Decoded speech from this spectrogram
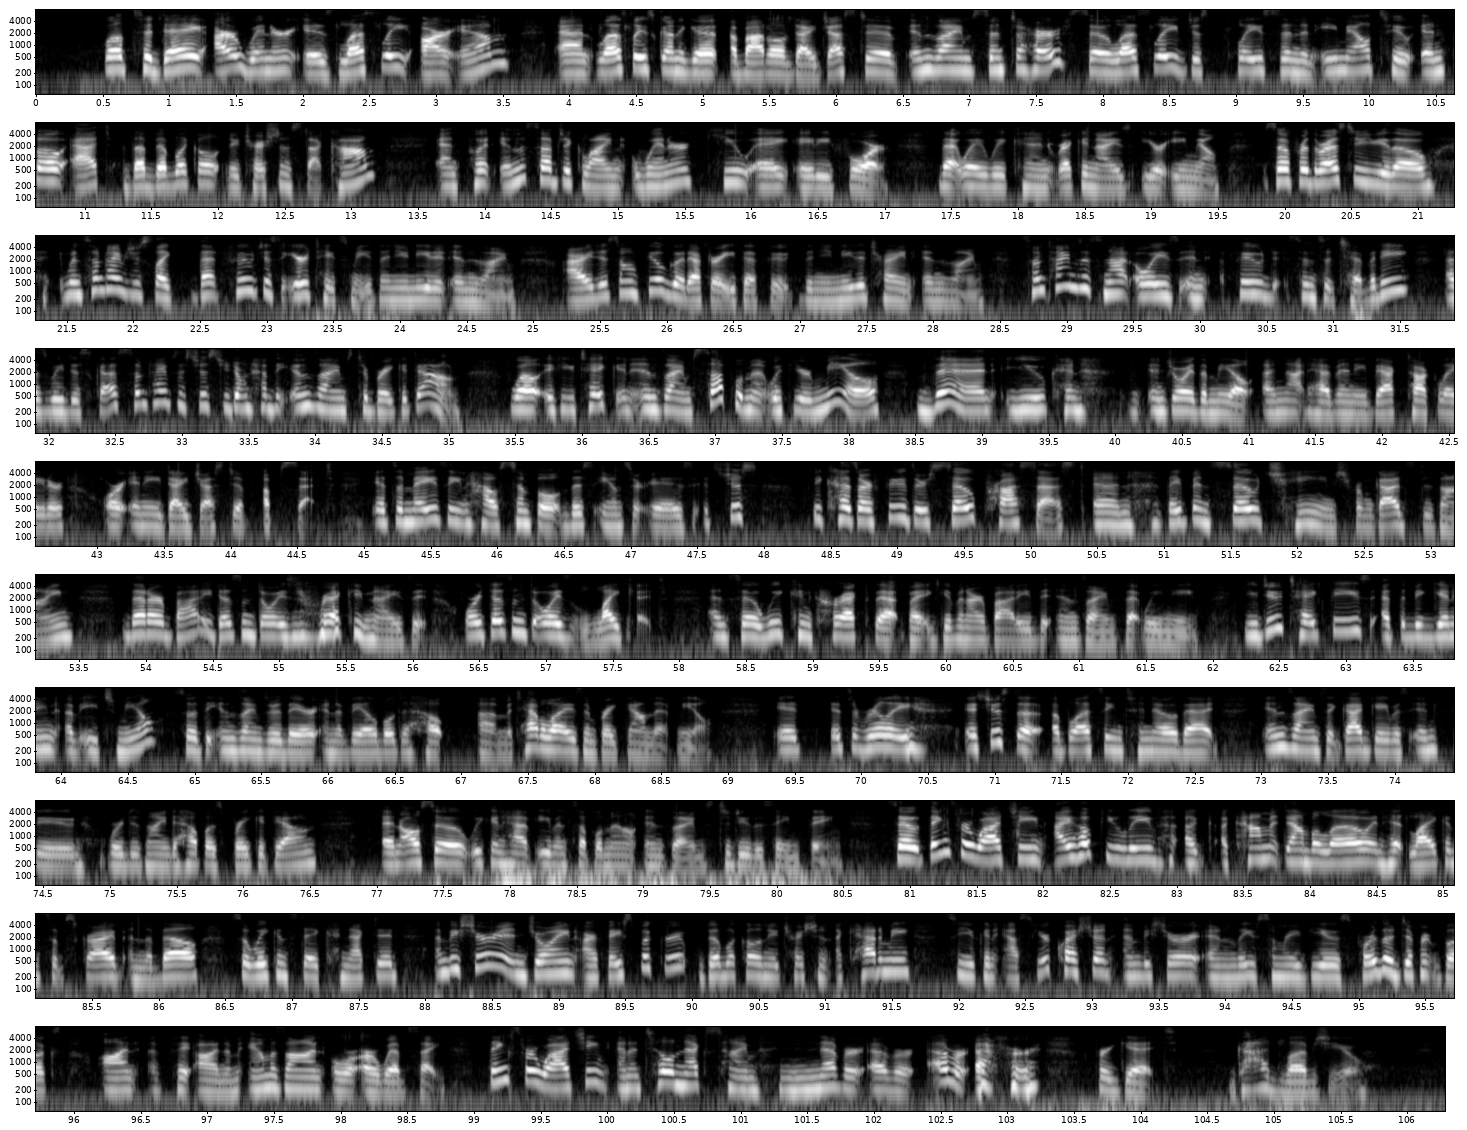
Well, today our winner is Leslie RM, and Leslie's going to get a bottle of digestive enzymes sent to her. So, Leslie, just please send an email to info at thebiblicalnutritionist.com and put in the subject line winner QA84. That way we can recognize your email. So for the rest of you though, when sometimes just like that food just irritates me, then you need an enzyme. I just don't feel good after I eat that food, then you need to try an enzyme. Sometimes it's not always in food sensitivity as we discussed. Sometimes it's just you don't have the enzymes to break it down. Well, if you take an enzyme supplement with your meal, then you can enjoy the meal and not have any back talk later or any digestive upset. It's amazing how simple this answer is. It's just because our foods are so processed and they've been so changed from God's design that our body doesn't always recognize it or it doesn't always like it. And so we can correct that by giving our body the enzymes that we need. You do take these at the beginning of each meal so that the enzymes are there and available to help uh, metabolize and break down that meal it's it's a really it's just a, a, blessing to know that enzymes that God gave us in food were designed to help us break it down and also we can have even supplemental enzymes to do the same thing. So thanks for watching. I hope you leave a, a, comment down below and hit like and subscribe and the bell so we can stay connected. And be sure and join our Facebook group, Biblical Nutrition Academy, so you can ask your question and be sure and leave some reviews for the different books on, on Amazon or our website. Thanks for watching and until next time, never, ever, ever, ever forget God loves you.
